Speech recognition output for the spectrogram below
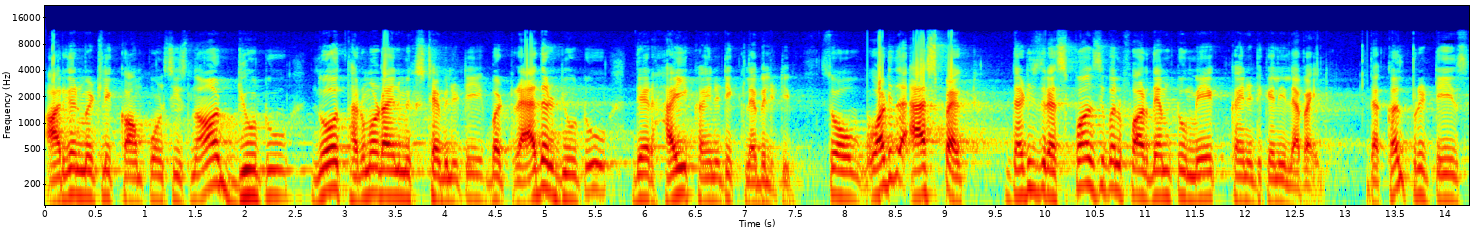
organometallic compounds is not due to low thermodynamic stability, but rather due to their high kinetic lability. So, what is the aspect that is responsible for them to make kinetically labile? The culprit is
